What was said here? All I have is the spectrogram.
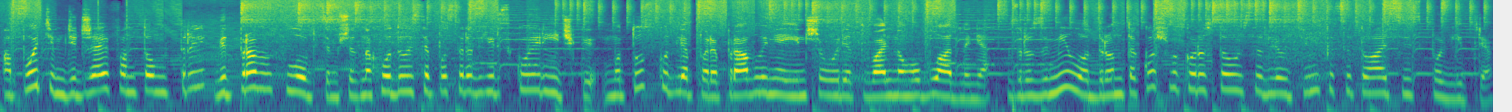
а потім DJI Phantom 3 відправив хлопцям, що знаходилися посеред гірської річки, мотузку для переправлення іншого рятувального обладнання. Зрозуміло, дрон також використовувався для оцінки ситуації з повітря.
